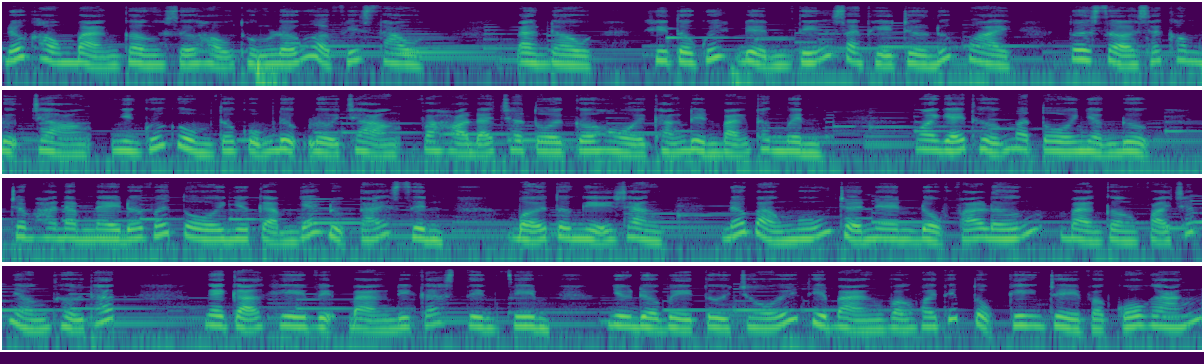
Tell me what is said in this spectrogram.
nếu không bạn cần sự hậu thuẫn lớn ở phía sau. Ban đầu, khi tôi quyết định tiến sang thị trường nước ngoài, tôi sợ sẽ không được chọn, nhưng cuối cùng tôi cũng được lựa chọn và họ đã cho tôi cơ hội khẳng định bản thân mình. Ngoài giải thưởng mà tôi nhận được, trong hai năm nay đối với tôi như cảm giác được tái sinh, bởi tôi nghĩ rằng nếu bạn muốn trở nên đột phá lớn, bạn cần phải chấp nhận thử thách. Ngay cả khi việc bạn đi casting phim nhưng đều bị từ chối thì bạn vẫn phải tiếp tục kiên trì và cố gắng.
